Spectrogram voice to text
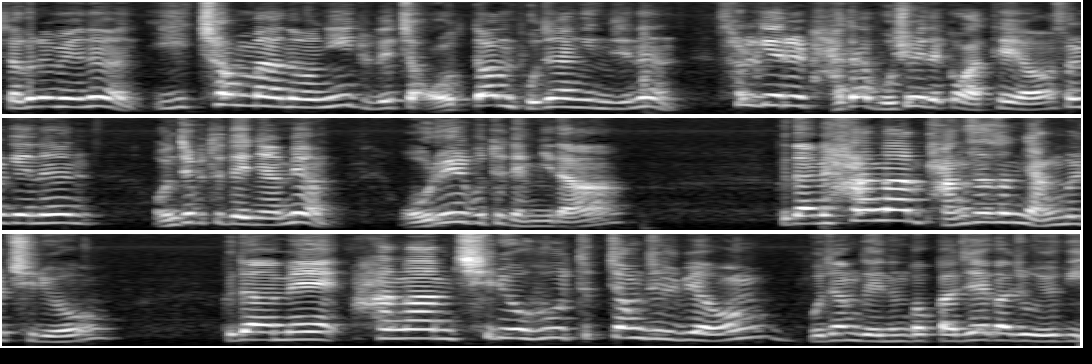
자, 그러면은 2천만 원이 도대체 어떤 보장인지는 설계를 받아 보셔야 될 것 같아요. 설계는 언제부터 되냐면, 월요일부터 됩니다. 그 다음에 항암 방사선 약물 치료, 그 다음에 항암 치료 후 특정 질병 보장되는 것까지 해가지고 여기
